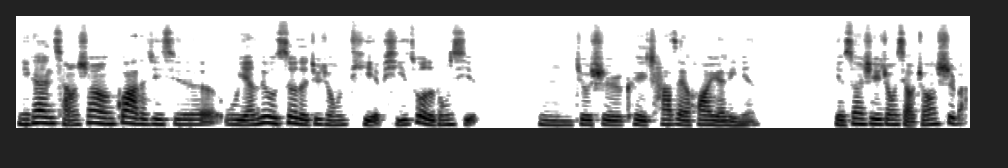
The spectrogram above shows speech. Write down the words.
你看墙上挂的这些五颜六色的这种铁皮做的东西。嗯，就是可以插在花园里面，也算是一种小装饰吧。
